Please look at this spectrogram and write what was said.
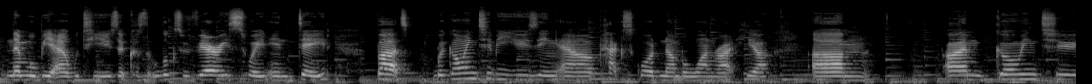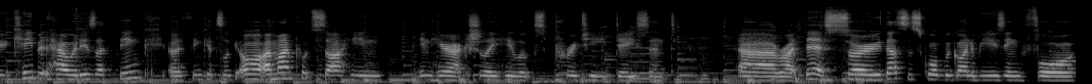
and then we'll be able to use it because it looks very sweet indeed. But we're going to be using our pack squad number one right here. Um, I'm going to keep it how it is, I think. I think it's looking... Oh, I might put Sahin in here, actually. He looks pretty decent uh, right there. So that's the squad we're going to be using for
